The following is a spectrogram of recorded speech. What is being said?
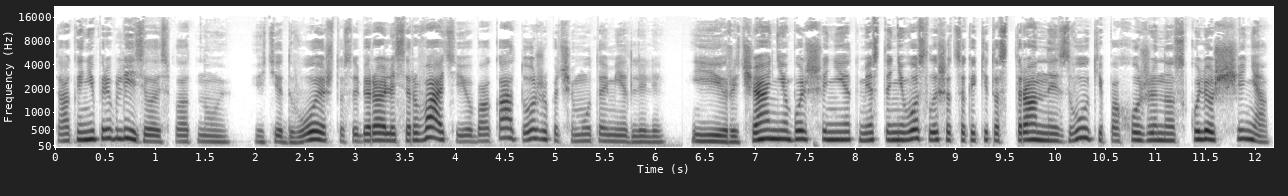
так и не приблизилась вплотную. И те двое, что собирались рвать ее бока, тоже почему-то медлили. И рычания больше нет, вместо него слышатся какие-то странные звуки, похожие на скулёж щенят.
